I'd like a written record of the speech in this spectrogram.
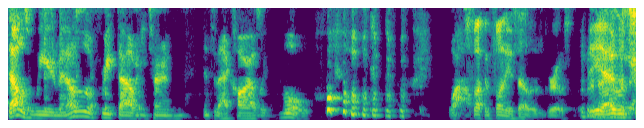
that was weird, man. I was a little freaked out when he turned into that car. I was like, whoa. wow. It's fucking funny as hell. It was gross. Yeah, it was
